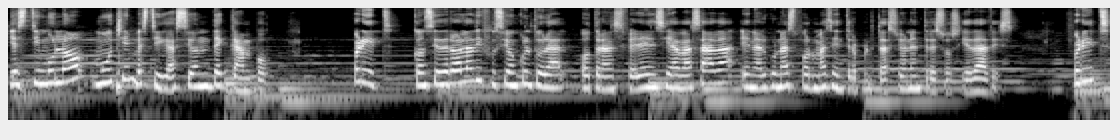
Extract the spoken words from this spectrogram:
y estimuló mucha investigación de campo. Fritz consideró la difusión cultural o transferencia basada en algunas formas de interpretación entre sociedades. Fritz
